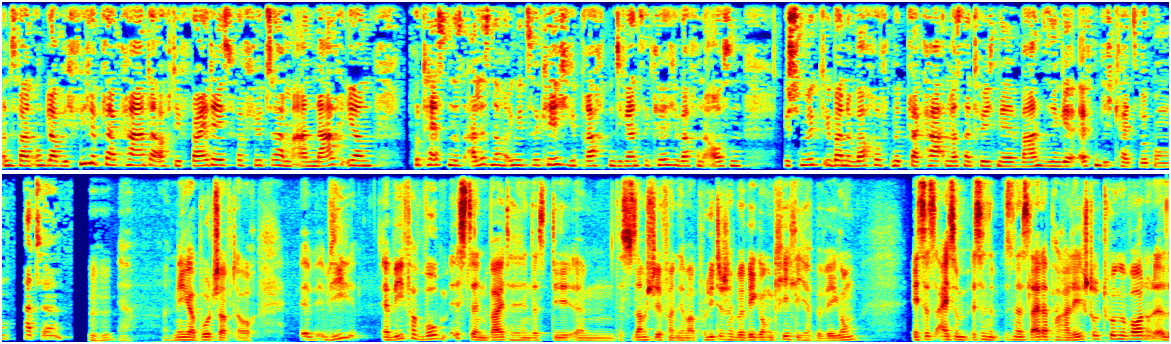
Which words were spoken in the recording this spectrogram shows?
Und es waren unglaublich viele Plakate. Auch die Fridays for Future haben nach ihren Protesten das alles noch irgendwie zur Kirche gebracht. Und die ganze Kirche war von außen geschmückt über eine Woche mit Plakaten, was natürlich eine wahnsinnige Öffentlichkeitswirkung hatte. Mhm. Ja, mega Botschaft auch. Äh, wie, äh, wie verwoben ist denn weiterhin das, die, ähm, das Zusammenspiel von mal, politischer Bewegung und kirchlicher Bewegung? Ist das eigentlich so, ist das, sind das leider Parallelstrukturen geworden oder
